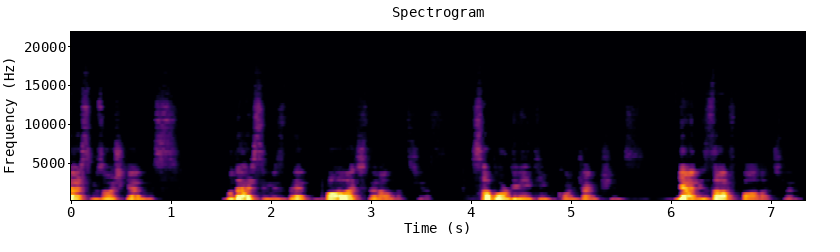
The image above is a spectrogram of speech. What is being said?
dersimize hoş geldiniz. Bu dersimizde bağlaçları anlatacağız. Subordinating conjunctions yani zarf bağlaçları.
